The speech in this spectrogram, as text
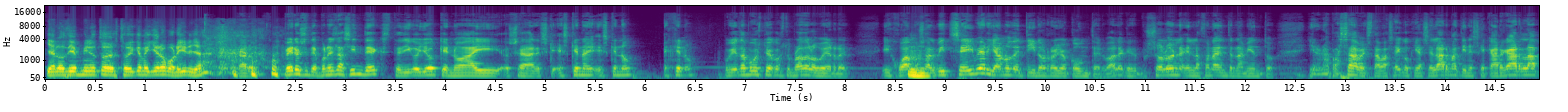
Y a los 10 minutos estoy que me quiero morir ya. Claro. Pero si te pones las index, te digo yo que no hay. O sea, es que, es que no hay. Es que no. Es que no. Porque yo tampoco estoy acostumbrado a lo VR. Y jugamos Mm. al Beat Saber y a uno de tiro rollo counter, ¿vale? Que solo en, en la zona de entrenamiento. Y era una pasada, estabas ahí, cogías el arma, tienes que cargarla,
